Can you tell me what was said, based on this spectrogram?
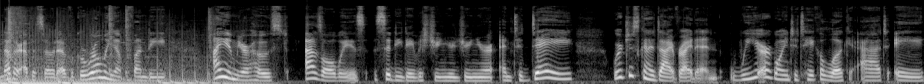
Another episode of Growing Up Fundie. I am your host, as always, Sydney Davis Jr. Jr., and today we're just going to dive right in. We are going to take a look at a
